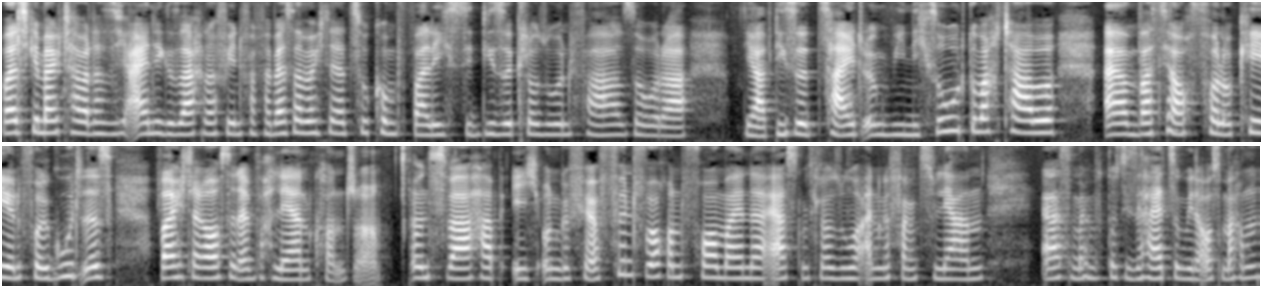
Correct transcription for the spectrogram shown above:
weil weil ich gemerkt habe, dass ich einige Sachen auf jeden Fall verbessern möchte in der Zukunft, weil ich sie diese Klausurenphase oder ja, diese Zeit irgendwie nicht so gut gemacht habe, ähm, was ja auch voll okay und voll gut ist, weil ich daraus dann einfach lernen konnte. Und zwar habe ich ungefähr fünf Wochen vor meiner ersten Klausur angefangen zu lernen. Erstmal, ich muss kurz diese Heizung wieder ausmachen.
